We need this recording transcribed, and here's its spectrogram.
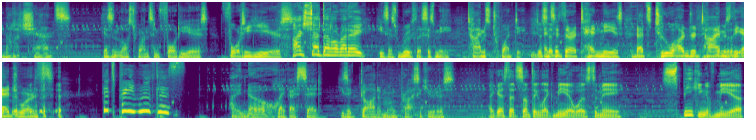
Not a chance. He hasn't lost once in 40 years. 40 years. I said that already. He's as ruthless as me, times 20. And said- since there are 10 me's, that's 200 times the Edgeworths. That's pretty ruthless. I know. Like I said, he's a god among prosecutors. I guess that's something like Mia was to me. Speaking of Mia,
